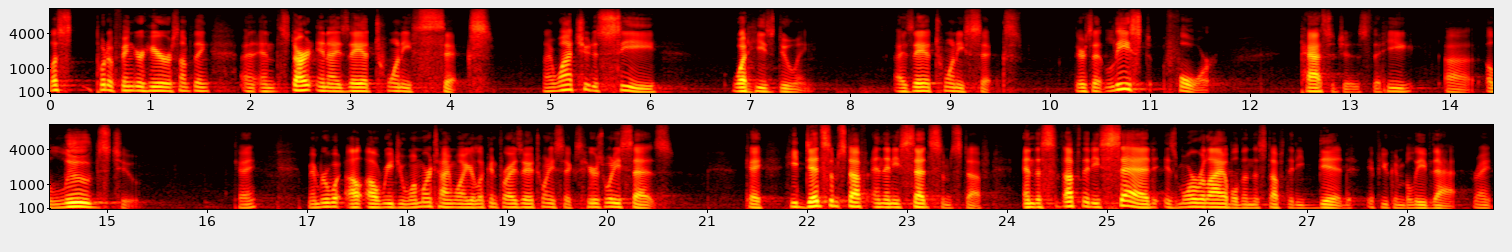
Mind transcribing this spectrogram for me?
Let's put a finger here or something and, and start in Isaiah 26. And I want you to see what he's doing. Isaiah 26. There's at least four passages that he uh, alludes to. Okay? Remember what? I'll, I'll read you one more time while you're looking for Isaiah 26. Here's what he says. Okay? He did some stuff and then he said some stuff. And the stuff that he said is more reliable than the stuff that he did, if you can believe that, right?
